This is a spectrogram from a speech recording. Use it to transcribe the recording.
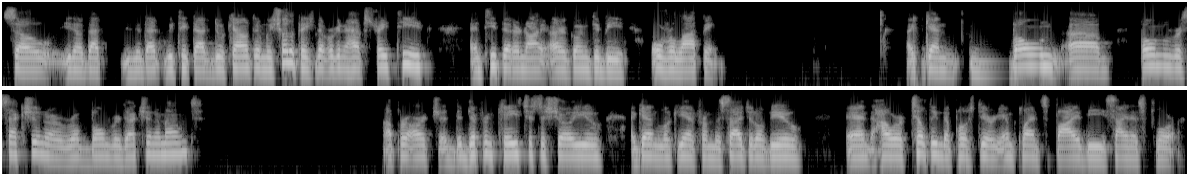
So, you know, that that we take that into account and we show the patient that we're going to have straight teeth and teeth that are not are going to be overlapping. Again, bone uh, bone resection or bone reduction amount. Upper arch, a different case just to show you, again, looking at from the sagittal view and how we're tilting the posterior implants by the sinus floor.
